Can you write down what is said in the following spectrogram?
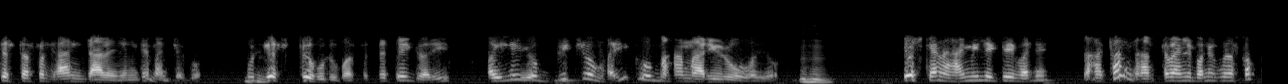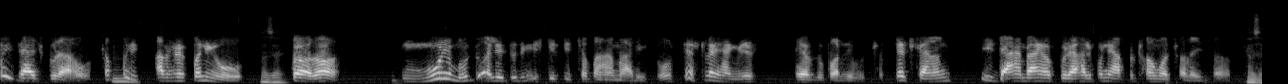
त्यसतर्फ ध्यान जाँदैनन् क्या मान्छेको। उद्देश्य त्यो हुनुपर्छ। त्यसै गरी अहिले यो विश्वभरिको महामारी रोग हो यो त्यस कारण हामीले के भने छन् तपाईँले भनेको कुरा सबै जायज कुरा हो सबै आवश्यक पनि हो। तर मूलभूत अहिले जुन स्थिति छ महामारीको त्यसलाई हामीले हेर्नुपर्ने हुन्छ। त्यस कारण यी जहाँ कुराहरू पनि आफ्नो ठाउँमा छँदैछ।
